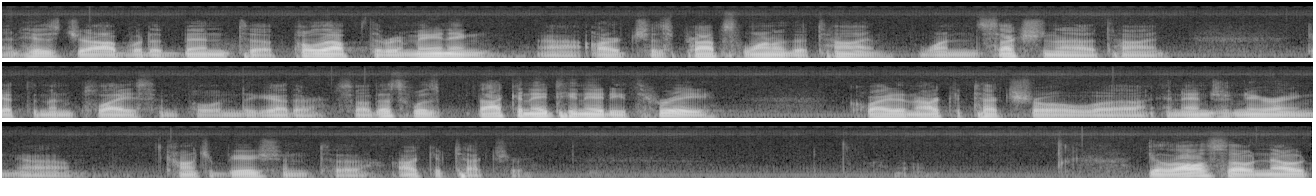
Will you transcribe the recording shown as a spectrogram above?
And his job would have been to pull up the remaining uh, arches, perhaps one at a time, one section at a time, get them in place and pull them together. So this was back in 1883, quite an architectural uh, and engineering uh, contribution to architecture. You'll also note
